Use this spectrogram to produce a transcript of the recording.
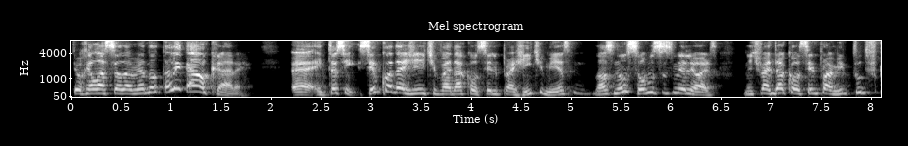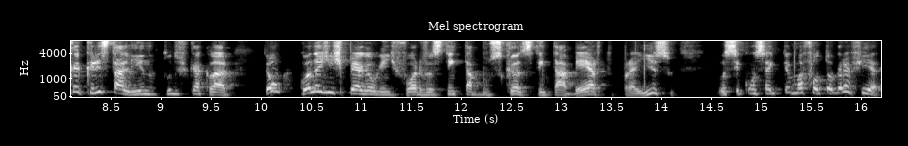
teu relacionamento não tá legal, cara. É, então, assim, sempre quando a gente vai dar conselho pra gente mesmo, nós não somos os melhores. A gente vai dar conselho para amigo, tudo fica cristalino, tudo fica claro. Então, quando a gente pega alguém de fora, você tem que estar tá buscando, você tem que estar tá aberto para isso, você consegue ter uma fotografia.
